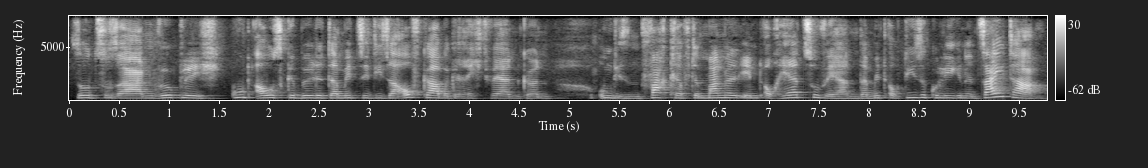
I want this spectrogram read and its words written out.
sozusagen wirklich gut ausgebildet, damit sie dieser Aufgabe gerecht werden können, um diesen Fachkräftemangel eben auch Herr zu werden, damit auch diese Kolleginnen Zeit haben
